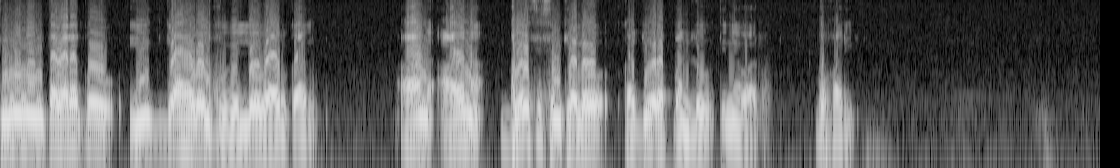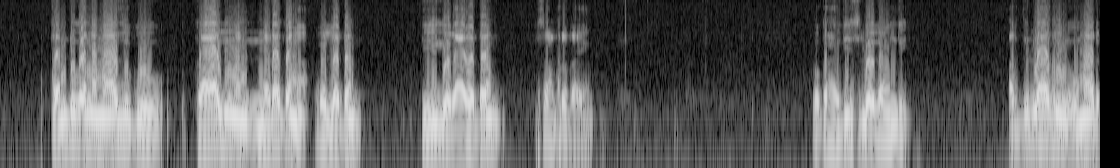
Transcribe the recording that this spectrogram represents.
తిననంత వరకు ఈద్గాహ వైపు వెళ్ళేవారు కాదు. ఆయన ఆయన బేసి సంఖ్యలో ఖర్జూర పండ్లు తినేవారు. బుహారీ పండుగ నమాజుకు కాలిన నడకన వెళ్ళటం తిరిగి రావటం సాంప్రదాయం. ఒక హదీసులో ఇలా ఉంది అబ్దుల్లాబిన్ ఉమర్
